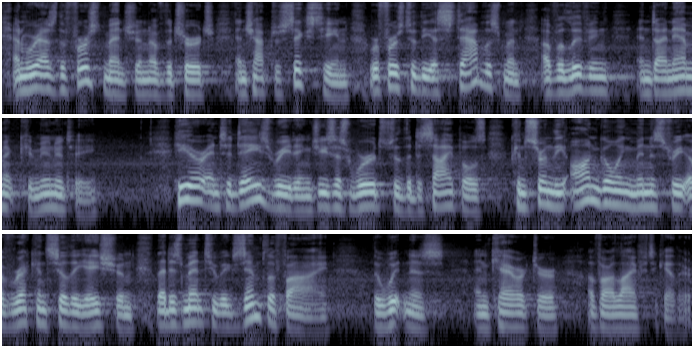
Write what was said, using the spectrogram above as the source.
And whereas the first mention of the church in chapter 16 refers to the establishment of a living and dynamic community, here in today's reading, Jesus' words to the disciples concern the ongoing ministry of reconciliation that is meant to exemplify the witness and character of our life together.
